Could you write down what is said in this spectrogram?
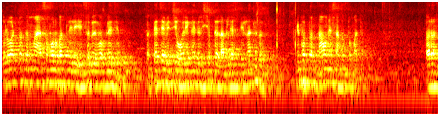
तुला वाटतं असं माझ्यासमोर बसलेले हे सगळे मपलेच आहेत. पण त्याच्या जिव्हारी काहीतरी शब्द लागले असतील ना तिथं. मी फक्त नाव नाही सांगत तुम्हाला. कारण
